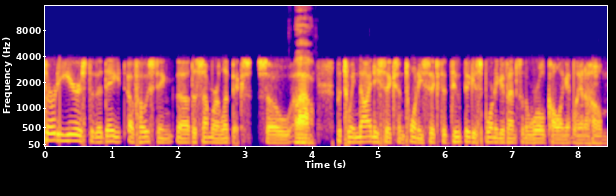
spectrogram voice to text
30 years to the date of hosting uh, the Summer Olympics. So Wow. um, between 96 and 26, the two biggest sporting events in the world, calling Atlanta home.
